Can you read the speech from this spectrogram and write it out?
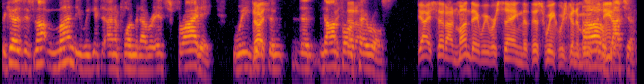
because it's not Monday we get the unemployment number; it's Friday we get no, the the non-farm payrolls. Yeah, I said on Monday we were saying that this week was going to move. Oh, the gotcha.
